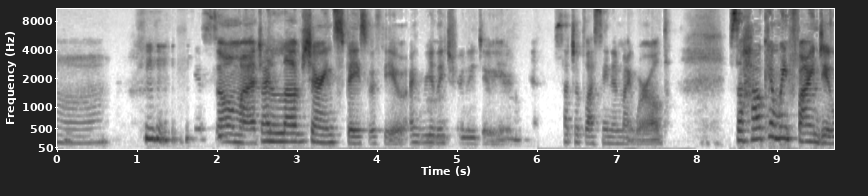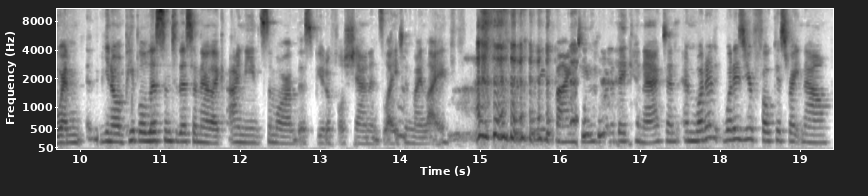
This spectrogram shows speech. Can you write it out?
Aww. Thank you so much. I love sharing space with you. I really, truly do. You're such a blessing in my world. So how can we find you when you know people listen to this and they're like, I need some more of this beautiful Shannon's light in my life? How can we find you? How do they connect? And and what is what is your focus right now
